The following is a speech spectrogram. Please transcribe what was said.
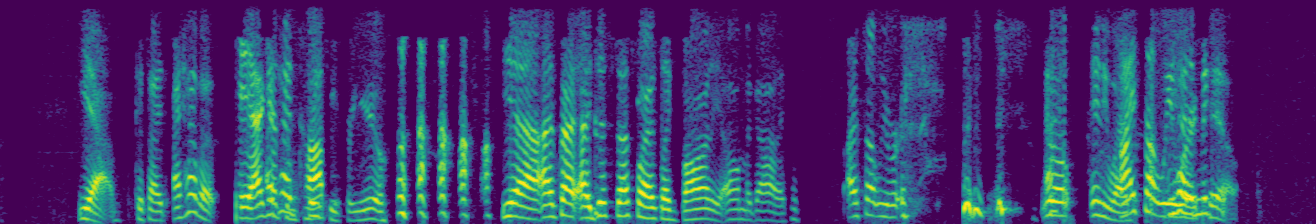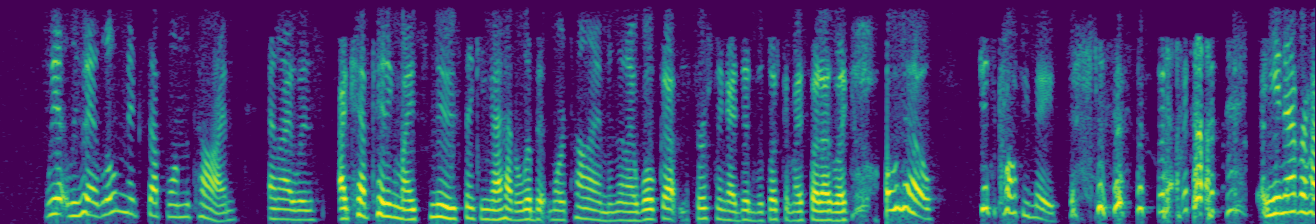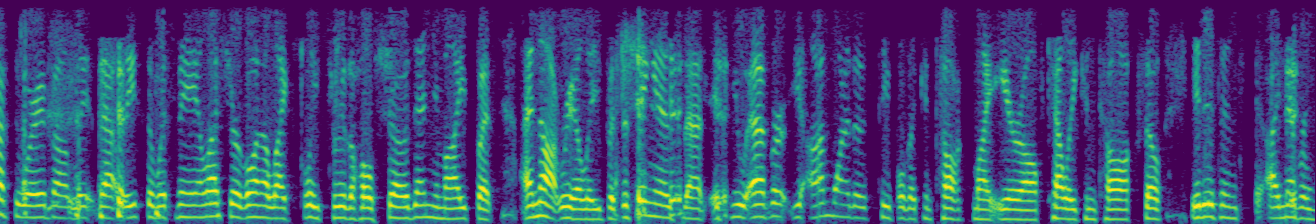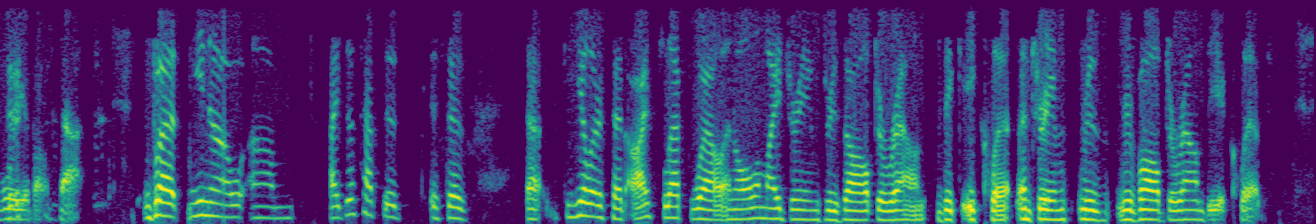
Yeah, because I I have a Hey, I got I've had some sleep- coffee for you. yeah, I've got I just that's why I was like Bonnie, oh my god, I just, I thought we were Well, anyway, I thought we, we had were a mix- too. we had, we had a little mix up one the time and I was I kept hitting my snooze thinking I had a little bit more time and then I woke up and the first thing I did was look at my phone. I was like, "Oh no, get the coffee made." you never have to worry about that, Lisa, with me, unless you're going to like sleep through the whole show. Then you might, but uh, not really. But the thing is that if you ever, I'm one of those people that can talk my ear off. Kelly can talk, so it isn't. I never worry about that. But you know, um, I just have to. It says. Uh, healer said, I slept well and all of my dreams revolved around the eclipse and dreams re- revolved around the eclipse.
